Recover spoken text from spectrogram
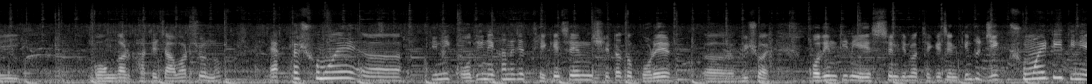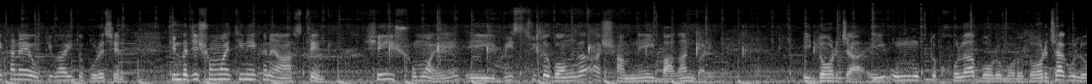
এই গঙ্গার ঘাটে যাওয়ার জন্য। একটা সময়ে তিনি কদিন এখানে যে থেকেছেন সেটা তো পরের বিষয়। কদিন তিনি এসছেন কিংবা থেকেছেন, কিন্তু যে সময়টি তিনি এখানে অতিবাহিত করেছেন কিংবা যে সময় তিনি এখানে আসতেন, সেই সময়ে এই বিস্তৃত গঙ্গা আর সামনে এই বাগান বাড়ি এই দরজা, এই উন্মুক্ত খোলা বড় বড় দরজাগুলো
